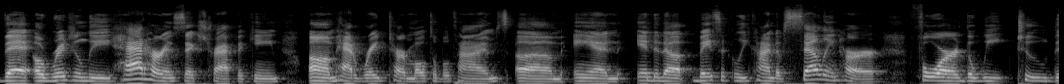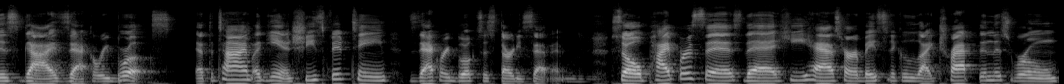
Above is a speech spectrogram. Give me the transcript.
that originally had her in sex trafficking um, had raped her multiple times um, and ended up basically kind of selling her for the week to this guy, Zachary Brooks. At the time, again, she's 15, Zachary Brooks is 37. So Piper says that he has her basically like trapped in this room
